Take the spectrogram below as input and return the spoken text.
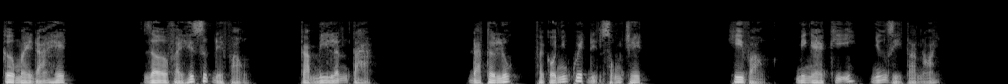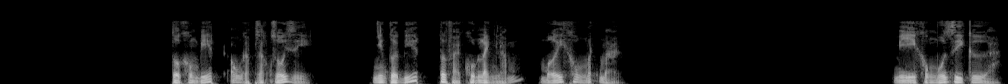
Cơ may đã hết. Giờ phải hết sức đề phòng. Cả mi lẫn ta. Đã tới lúc phải có những quyết định sống chết. Hy vọng mi nghe kỹ những gì ta nói. Tôi không biết ông gặp rắc rối gì. Nhưng tôi biết tôi phải khôn lành lắm mới không mất mạng. Mi không muốn di cư à?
